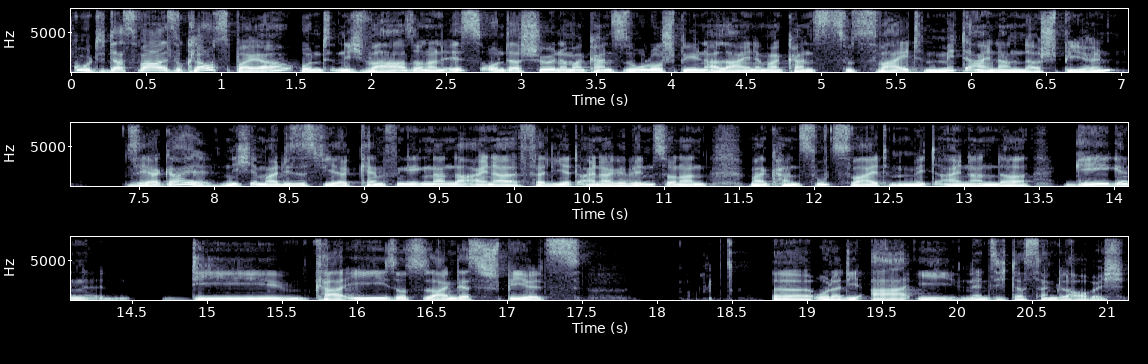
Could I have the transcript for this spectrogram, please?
Gut, das war also Cloudspire und nicht wahr, sondern ist. Und das Schöne, man kann es solo spielen alleine, man kann es zu zweit miteinander spielen. Sehr geil. Nicht immer dieses, wir kämpfen gegeneinander, einer verliert, einer gewinnt, sondern man kann zu zweit miteinander gegen die KI sozusagen des Spiels äh, oder die AI nennt sich das dann, glaube ich.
